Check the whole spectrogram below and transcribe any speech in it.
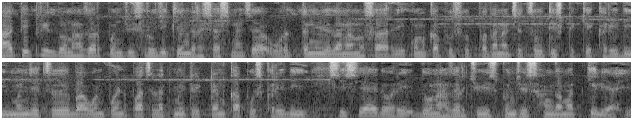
आठ एप्रिल दोन हजार पंचवीस रोजी केंद्र शासनाच्या वृत्त निवेदनानुसार एकूण कापूस उत्पादनाचे चौतीस टक्के खरेदी म्हणजेच बावन्न पॉईंट पाच लाख मेट्रिक टन कापूस खरेदी सी सी आयद्वारे दोन हजार चोवीस पंचवीस हंगामात केली आहे.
